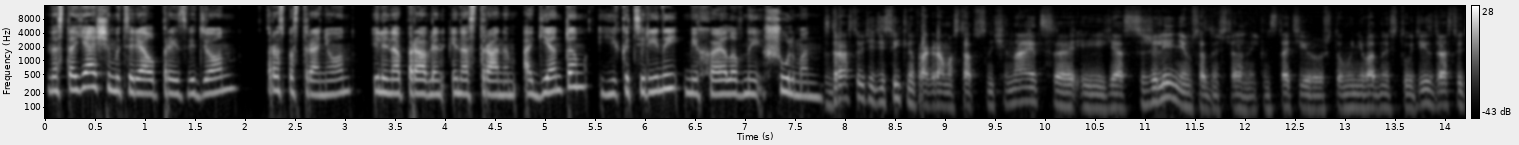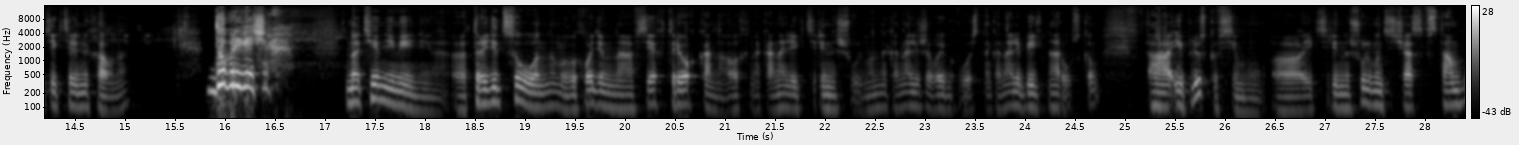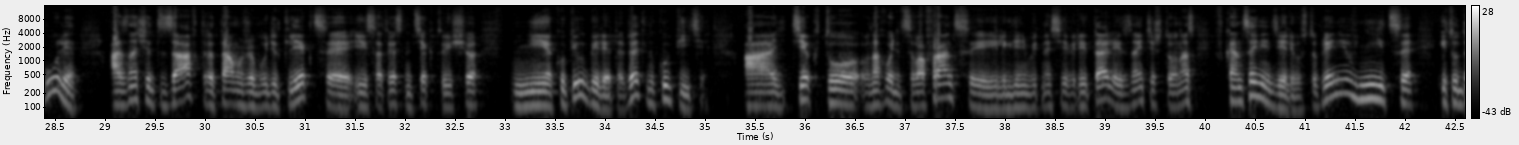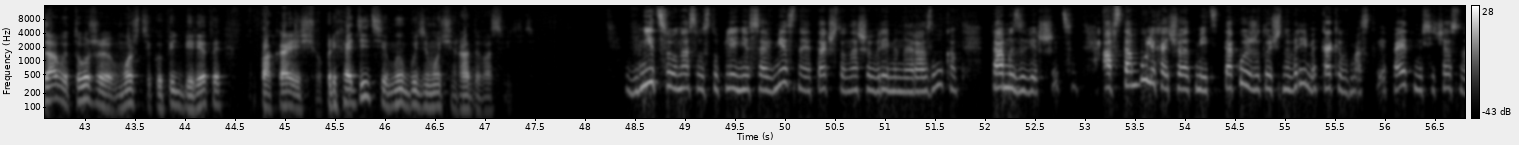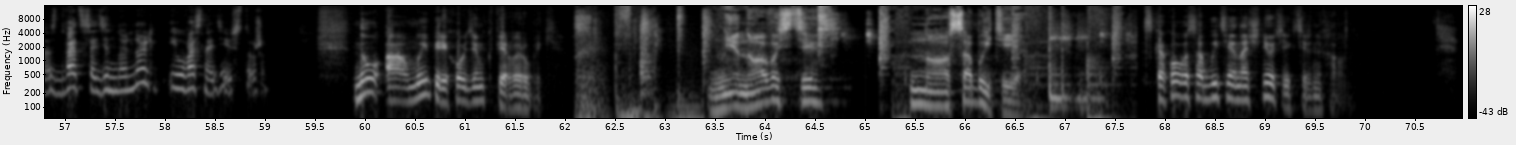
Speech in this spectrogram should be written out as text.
Настоящий материал произведен, распространен или направлен иностранным агентом Екатериной Михайловной Шульман. Здравствуйте, действительно, программа «Статус» начинается, и я с сожалением, с одной стороны, констатирую, что мы не в одной студии. Здравствуйте, Екатерина Михайловна. Добрый вечер. Но, тем не менее, традиционно мы выходим на всех трех каналах. На канале Екатерины Шульман, на канале «Живой гвоздь», на канале «Бильд на русском». А, и плюс ко всему, э, Екатерина Шульман сейчас в Стамбуле, а значит, завтра там уже будет лекция, и, соответственно, те, кто еще не купил билет, обязательно купите. А те, кто находится во Франции или где-нибудь на севере Италии, знаете, что у нас в конце недели выступление в Ницце, и туда вы тоже можете купить билеты пока еще. Приходите, мы будем очень рады вас видеть. В Ницце у нас выступление совместное, так что наша временная разлука там и завершится. А в Стамбуле хочу отметить такое же точно время, как и в Москве. Поэтому сейчас у нас 21.00, и у вас, надеюсь, тоже. Ну, а мы переходим к первой рубрике. Не новости, но события. С какого события начнете, Екатерина Михайловна?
